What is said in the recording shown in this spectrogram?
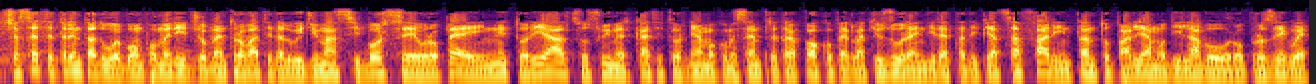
17.32, buon pomeriggio, ben trovati da Luigi Massi. Borse europee in netto rialzo, sui mercati torniamo come sempre tra poco per la chiusura in diretta di Piazza Affari. Intanto parliamo di lavoro, prosegue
